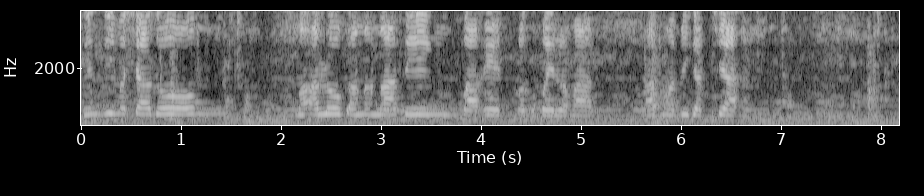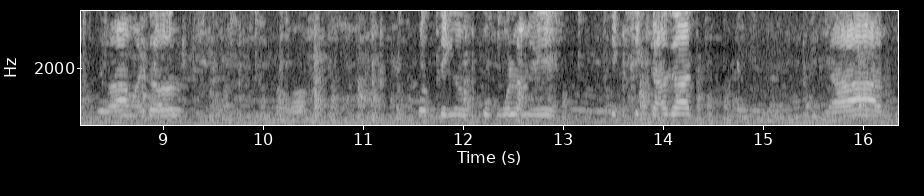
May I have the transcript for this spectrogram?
Hindi masyadong maalog ang ang ating bakit pag upay laman at mabigat siya. Di ba mga idol? Oo. Kunting umpog mo lang eh. Siksik ka agad. Yan.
